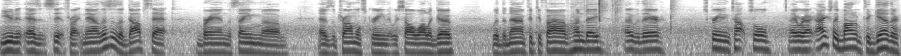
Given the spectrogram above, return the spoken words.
unit as it sits right now. This is a Doppstadt brand, the same um, as the trommel screen that we saw a while ago with the 955 Hyundai over there, screening topsoil they were, I actually bought them together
